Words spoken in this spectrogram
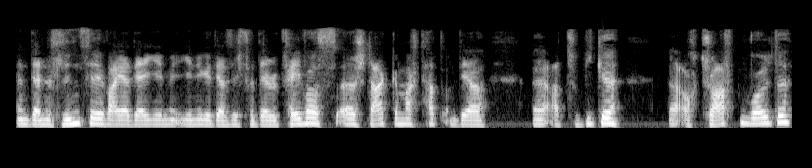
Und Dennis Lindsay war ja derjenige, der sich für Derek Favors äh, stark gemacht hat und der Azubike auch draften wollte.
